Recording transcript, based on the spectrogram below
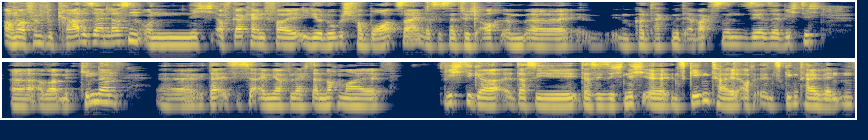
auch mal fünf gerade sein lassen und nicht auf gar keinen Fall ideologisch verbohrt sein. Das ist natürlich auch im, äh, im Kontakt mit Erwachsenen sehr, sehr wichtig. Äh, aber mit Kindern, äh, da ist es ja einem ja vielleicht dann nochmal wichtiger, dass sie, dass sie sich nicht äh, ins Gegenteil, auf, ins Gegenteil wenden,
